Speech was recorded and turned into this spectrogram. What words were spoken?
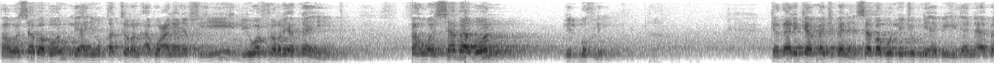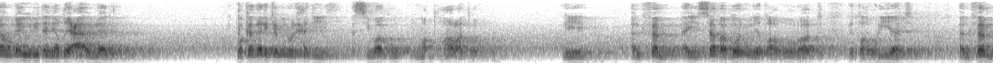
فهو سبب لأن يقتر الأب على نفسه ليوفر لأبنائه. فهو سبب للبخل. كذلك مجبنة سبب لجبن أبيه لأن أباه لا يريد أن يضيع أولاده. وكذلك منه الحديث السواك مطهرة للفم أي سبب لطهورة لطهورية الفم.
